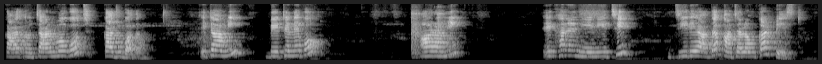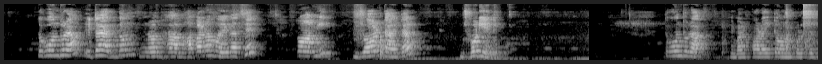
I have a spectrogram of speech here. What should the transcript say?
কা- চারমগজ, কাজু বাদাম। এটা আমি বেটে নেব। আর আমি এখানে নিয়ে নিয়েছি জিরে, আদা, কাঁচা লঙ্কার পেস্ট। তো বন্ধুরা, এটা একদম ভাপানো হয়ে গেছে। তো আমি জলটা এটা ঝরিয়ে নেব। তো বন্ধুরা এবার কড়াইটা অন করে দেব।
